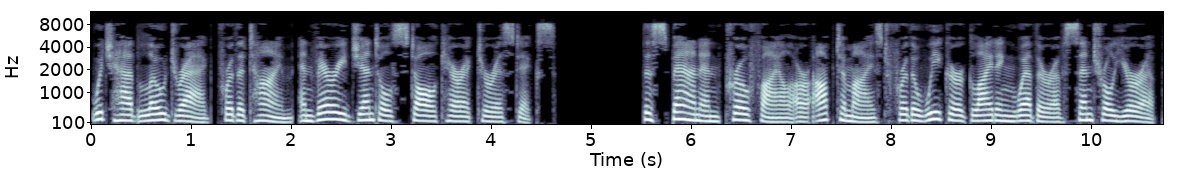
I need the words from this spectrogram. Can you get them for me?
which had low drag for the time and very gentle stall characteristics. The span and profile are optimized for the weaker gliding weather of Central Europe.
